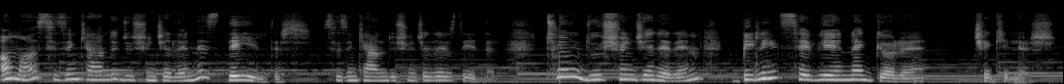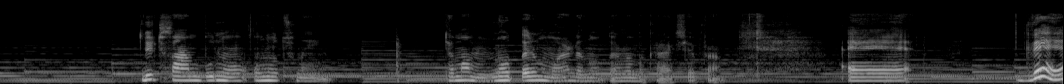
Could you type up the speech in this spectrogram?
Ama sizin kendi düşünceleriniz değildir. Sizin kendi düşünceleriniz değildir. Tüm düşüncelerin bilinç seviyene göre çekilir. Lütfen bunu unutmayın. Tamam mı? Notlarım var da notlarıma bakarak şey yapıyorum. Ee, ve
